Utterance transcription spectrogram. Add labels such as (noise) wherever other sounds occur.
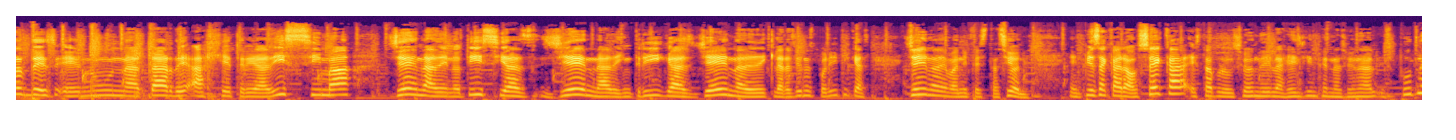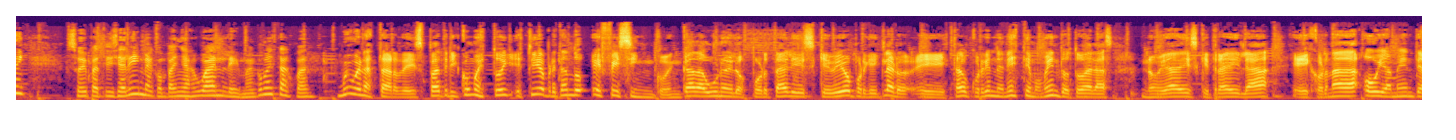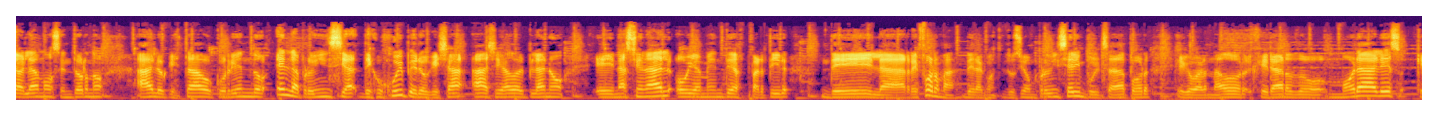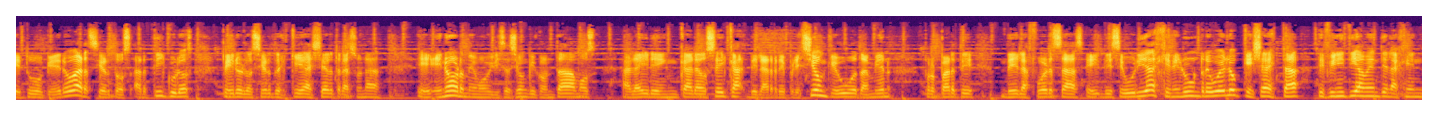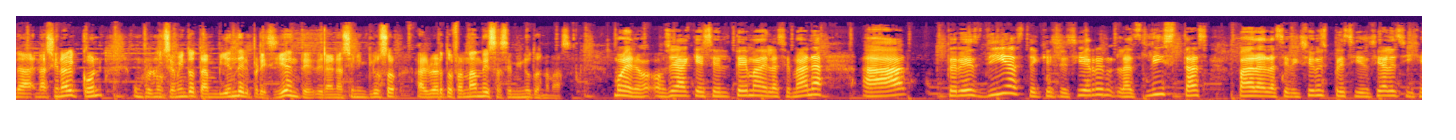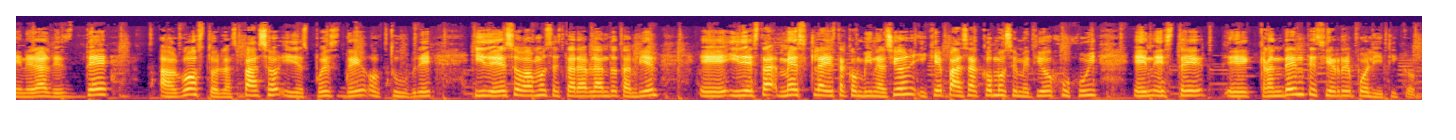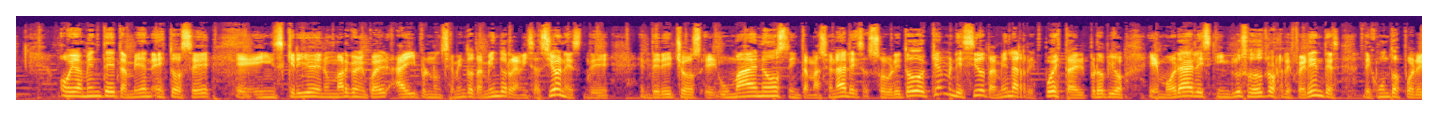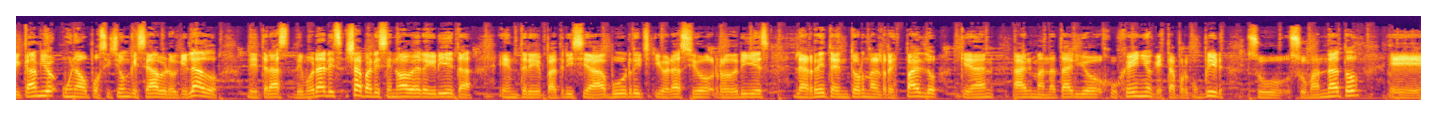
Tardes en una tarde ajetreadísima, llena de noticias, llena de intrigas, llena de declaraciones políticas, llena de manifestaciones. Empieza Cara Seca, esta producción de la Agencia Internacional Sputnik. Soy Patricia Lee, me acompaña Juan Lehmann. ¿Cómo estás, Juan? Muy buenas tardes, Patri. ¿Cómo estoy? Estoy apretando F5 en cada uno de los portales que veo porque, claro, eh, está ocurriendo en este momento todas las novedades que trae la eh, jornada. Obviamente hablamos en torno a lo que está ocurriendo en la provincia de Jujuy, pero que ya ha llegado al plano eh, nacional, obviamente a partir de la reforma de la Constitución provincial impulsada por el gobernador Gerardo Morales, que tuvo que derogar ciertos artículos, pero lo cierto es que ayer, tras una eh, enorme movilización que contábamos al aire en cara o seca, de la represión que hubo también por parte de las fuerzas eh, de seguridad, generó un revuelo que ya está definitivamente en la agenda nacional, con un pronunciamiento también del presidente de la nación, incluso Alberto Fernández, hace minutos nomás. Bueno, o sea que es el tema de la semana a tres días de que se cierren las listas para las elecciones presidenciales y generales de agosto las paso y después de octubre y de eso vamos a estar hablando también eh, y de esta mezcla, esta combinación y qué pasa, cómo se metió Jujuy en este eh, candente cierre político. Obviamente también esto se eh, inscribe en un marco en el cual hay pronunciamiento también de organizaciones de derechos humanos internacionales, sobre todo, que han merecido también la respuesta del propio Morales, incluso de otros referentes de Juntos por el Cambio, una oposición que se ha broquelado detrás de Morales. Ya parece no haber grieta entre Patricia Y Horacio Rodríguez Larreta en torno al respaldo que dan al mandatario jujeño, que está por cumplir su, su mandato,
